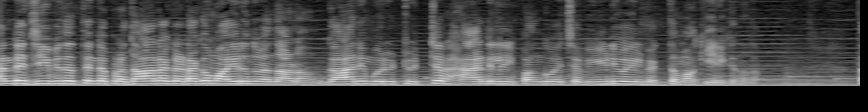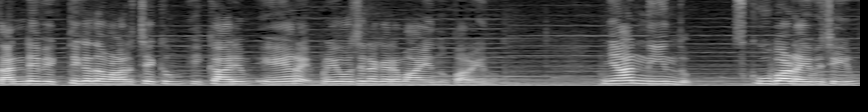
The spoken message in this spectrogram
തന്റെ ജീവിതത്തിന്റെ പ്രധാന ഘടകമായിരുന്നു എന്നാണ് ഗാനിം ഒരു ട്വിറ്റർ ഹാൻഡിലിൽ പങ്കുവച്ച വീഡിയോയിൽ വ്യക്തമാക്കിയിരിക്കുന്നത്. തന്റെ വ്യക്തിഗത വളർച്ചയ്ക്കും ഇക്കാര്യം ഏറെ പ്രയോജനകരമായെന്നും പറയുന്നു. ഞാൻ നീന്തും സ്കൂബ ഡൈവ് ചെയ്യും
